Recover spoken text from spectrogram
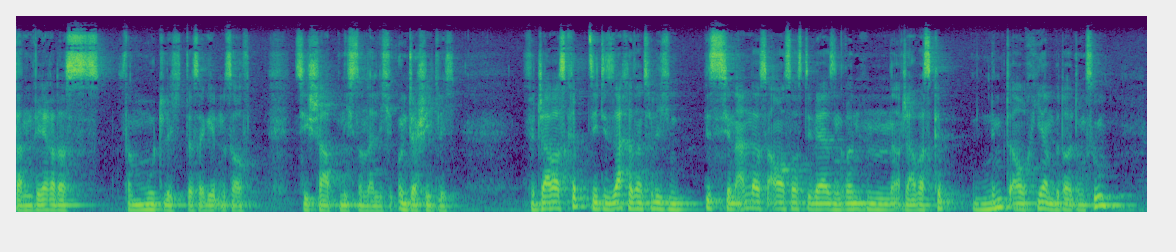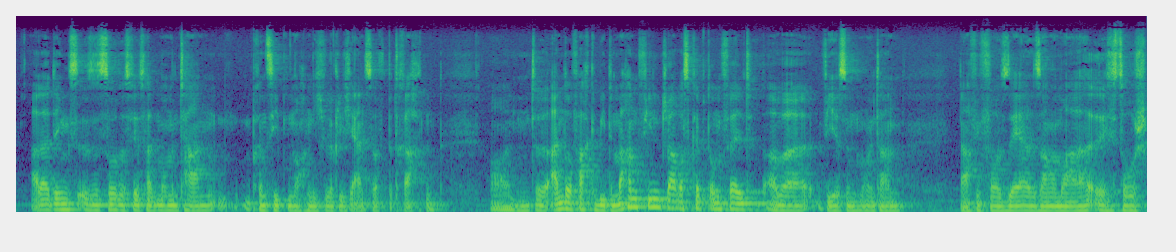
dann wäre das vermutlich das Ergebnis auf C-Sharp nicht sonderlich unterschiedlich. Für JavaScript sieht die Sache natürlich ein bisschen anders aus aus diversen Gründen. JavaScript nimmt auch hier an Bedeutung zu. Allerdings ist es so, dass wir es halt momentan im Prinzip noch nicht wirklich ernsthaft betrachten. Und äh, andere Fachgebiete machen viel JavaScript-Umfeld, aber wir sind momentan nach wie vor sehr, sagen wir mal, historisch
